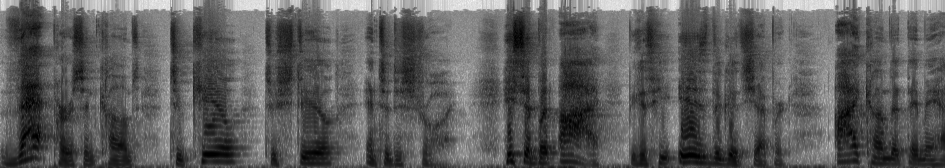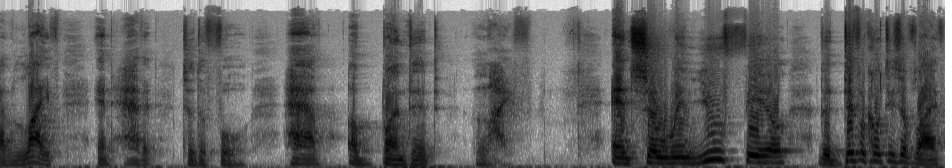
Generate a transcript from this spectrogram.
that person comes to kill, to steal, and to destroy. He said, But I, because he is the good shepherd, I come that they may have life and have it to the full. Have abundant life. And so when you feel the difficulties of life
